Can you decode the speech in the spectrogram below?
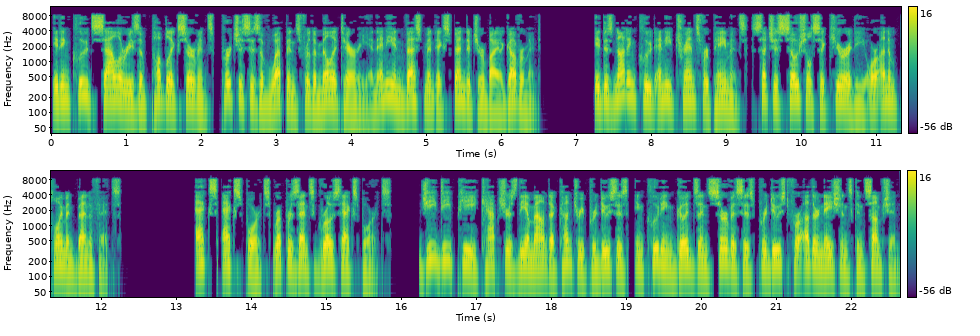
It includes salaries of public servants, purchases of weapons for the military and any investment expenditure by a government. It does not include any transfer payments, such as social security or unemployment benefits. X exports represents gross exports. GDP captures the amount a country produces, including goods and services produced for other nations' consumption,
